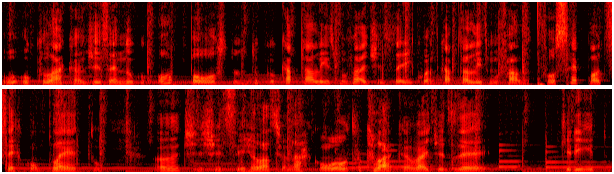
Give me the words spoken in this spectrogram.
o, o, que o Lacan diz é no oposto do que o capitalismo vai dizer. Enquanto o capitalismo fala, você pode ser completo antes de se relacionar com outro, que Lacan vai dizer, querido,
